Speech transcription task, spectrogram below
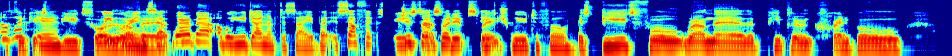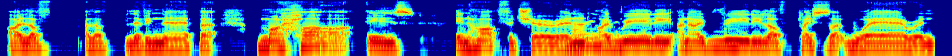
Oh, I think have it's beautiful. we I were in. Suffolk. Where about? Well, you don't have to say, but Suffolk's beautiful. Just outside Ipswich, It's beautiful. it's beautiful around there. The people are incredible. I love I love living there, but my heart is in Hertfordshire, and I really and I really love places like Ware and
